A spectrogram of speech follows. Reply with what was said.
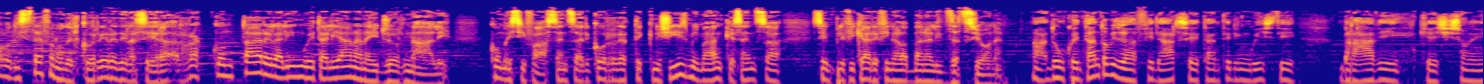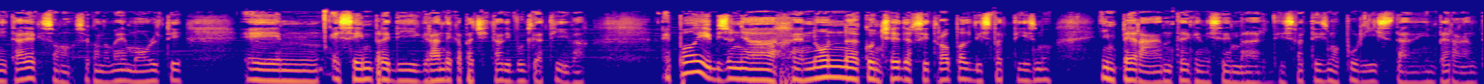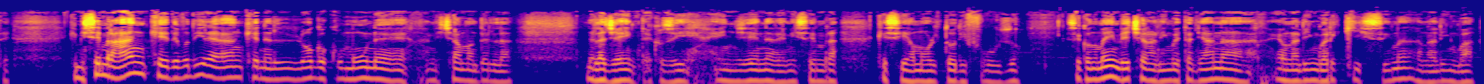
Paolo Di Stefano del Corriere della Sera, raccontare la lingua italiana nei giornali. Come si fa senza ricorrere a tecnicismi ma anche senza semplificare fino alla banalizzazione? Ma dunque, intanto bisogna affidarsi ai tanti linguisti bravi che ci sono in Italia, che sono secondo me molti, e, e sempre di grande capacità divulgativa. E poi bisogna eh, non concedersi troppo al disfattismo imperante, che mi sembra il disfattismo purista, imperante, che mi sembra anche, devo dire, anche nel luogo comune, diciamo, del, della gente, così in genere mi sembra che sia molto diffuso. Secondo me invece la lingua italiana è una lingua ricchissima, una lingua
